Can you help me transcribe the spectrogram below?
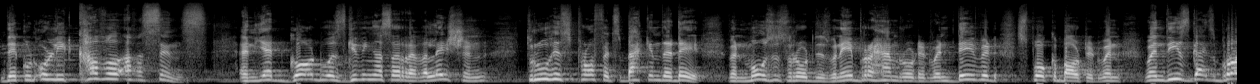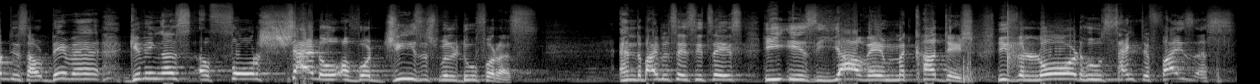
they could only cover our sins. And yet, God was giving us a revelation through his prophets back in the day when Moses wrote this, when Abraham wrote it, when David spoke about it, when, when these guys brought this out, they were giving us a foreshadow of what Jesus will do for us. And the Bible says, it says, He is Yahweh Mekadesh. He's the Lord who sanctifies us.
